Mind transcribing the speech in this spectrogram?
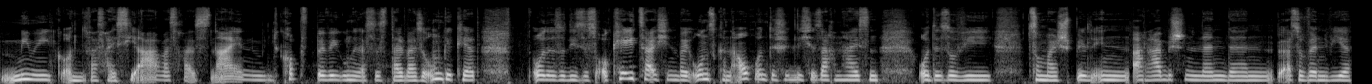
Mimik und was heißt ja, was heißt nein, Kopfbewegungen, das ist teilweise umgekehrt. Oder so dieses Okay-Zeichen bei uns kann auch unterschiedliche Sachen heißen. Oder so wie zum Beispiel in arabischen Ländern, also wenn wir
